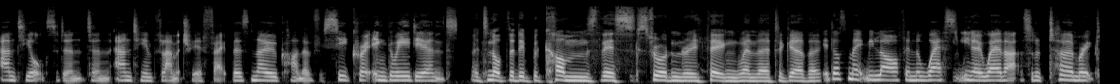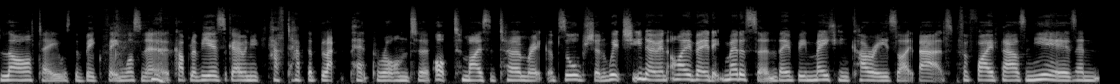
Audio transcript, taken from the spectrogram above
antioxidant and anti-inflammatory effect. There's no kind of secret ingredient. It's not that it becomes this extraordinary thing when they're together. It does make me laugh in the West, you know, where that sort of turmeric latte was the big thing, wasn't it? a couple of years ago, and you have to have the black pepper on to optimize the turmeric absorption, which, you know, in Ayurvedic medicine, they've been making curries like that for 5,000 years. And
